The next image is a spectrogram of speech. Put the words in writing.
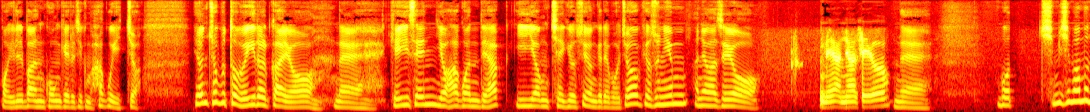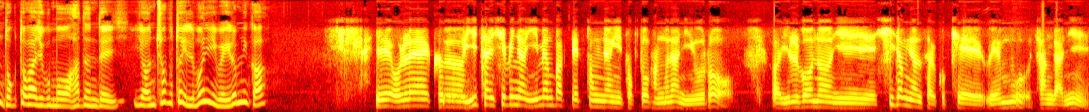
뭐 일반 공개를 지금 하고 있죠. 연초부터 왜 이럴까요? 네. 게이센 여학원대학 이영채 교수 연결해 보죠. 교수님 안녕하세요. 네, 안녕하세요. 네. 뭐 심심하면 독도 가지고 뭐 하던데 연초부터 일본이 왜 이럽니까? 예, 원래 그 2012년 이명박 대통령이 독도 방문한 이후로 어, 일본은 이 시정연설 국회 외무장관이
